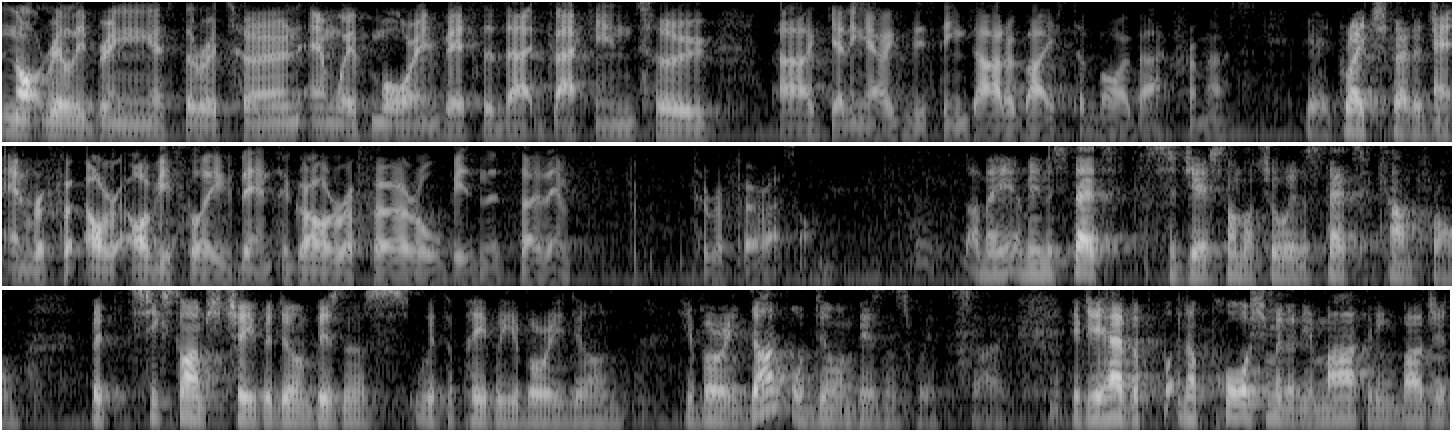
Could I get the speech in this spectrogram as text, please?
not really bringing us the return, and we've more invested that back into uh, getting our existing database to buy back from us. Yeah, great strategy. And, and refer, or obviously then to grow a referral business, so then f- to refer us on. I mean, I mean, the stats suggest, I'm not sure where the stats have come from, but six times cheaper doing business with the people you've already done, you've already done or doing business with. So, if you have a, an apportionment of your marketing budget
